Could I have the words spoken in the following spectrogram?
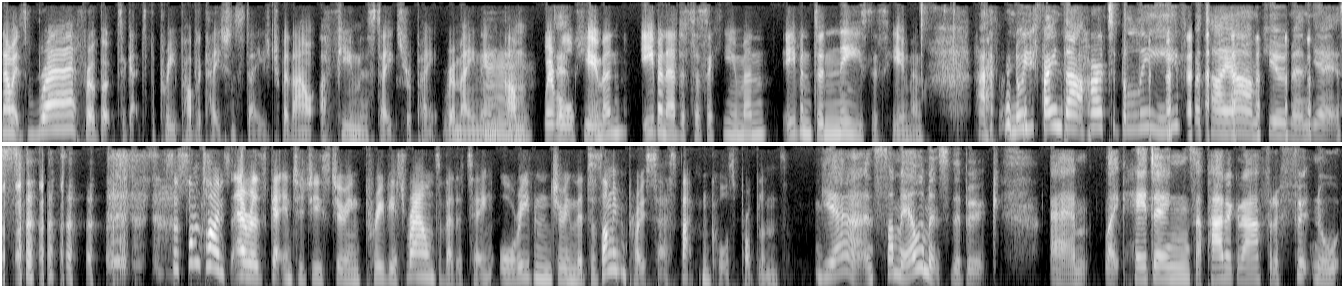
Now it's rare for a book to get to the pre-publication stage without a few mistakes repa- remaining. Mm, um, we're all human. Even editors are human. Even Denise is human. I know you find that hard to believe, but I am human, yes. So sometimes errors get introduced during previous rounds of editing, or even during the design process. That can cause problems. yeah, and some elements of the book, um, like headings, a paragraph, or a footnote,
